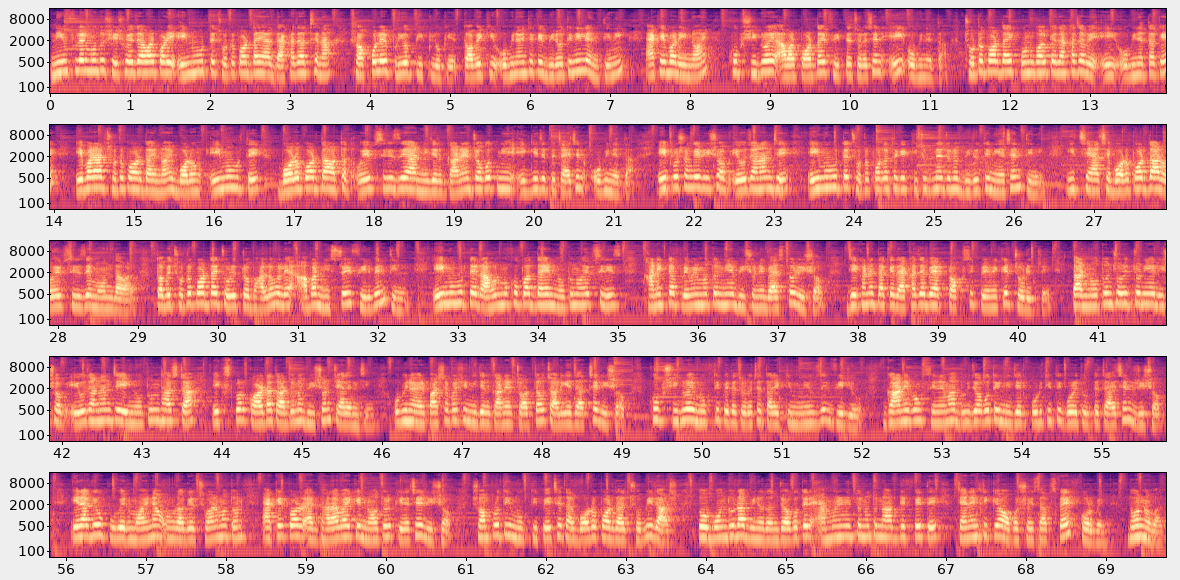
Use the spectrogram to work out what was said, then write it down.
নিম ফুলের মধু শেষ হয়ে যাওয়ার পরে এই মুহূর্তে ছোট পর্দায় আর দেখা যাচ্ছে না সকলের প্রিয় পিকলুকে। তবে কি অভিনয় থেকে বিরতি নিলেন তিনি? একেবারেই নয়। খুব শীঘ্রই আবার পর্দায় ফিরতে চলেছেন এই অভিনেতা। ছোট পর্দায় কোন গল্পে দেখা যাবে এই অভিনেতাকে? এবার আর ছোট পর্দায় নয়, বরং এই মুহূর্তে বড় পর্দা অর্থাৎ ওয়েব সিরিজে আর নিজের গানের জগৎ নিয়ে এগিয়ে যেতে চাইছেন অভিনেতা। এই প্রসঙ্গে ঋষভ এও জানান যে, এই মুহূর্তে ছোট পর্দা থেকে কিছুদিনের জন্য বিরতি নিয়েছেন তিনি। ইচ্ছে আছে বড় পর্দা আর ওয়েব সিরিজে মন দেওয়ার। তবে ছোট পর্দায় চরিত্র ভালো হলে আবার নিশ্চয়ই ফিরবেন তিনি। এই মুহূর্তে রাহুল মুখোপাধ্যায়ের নতুন ওয়েব সিরিজ খানিকটা প্রেমের মতো নিয়ে ভীষণই ব্যস্ত ঋষভ, যেখানে তাকে দেখা যাবে এক টক্সিক প্রেমিকের চরিত্রে। তার নতুন চরিত্র নিয়ে ঋষভ এও জানান যে, এই নতুন ধাঁচটা এক্সপ্লোর করাটা তার জন্য ভীষণ চ্যালেঞ্জিং অভিনয়ের পাশাপাশি নিজের গানের চর্চাও চালিয়ে যাচ্ছে ঋষভ। খুব শীঘ্রই মুক্তি পেতে চলেছে তার একটি মিউজিক ভিডিও গান এবং সিনেমা দুই জগতে নিজের পরিচিতি গড়ে তুলতে চাইছেন ঋষভ। এর আগেও পূবের ময়না, অনুরাগের ছোঁয়ার মতন একের পর এক ধারাবাহিকের নজর কেড়েছে ঋষভ। সম্প্রতি মুক্তি পেয়েছে তার বড় পর্দার ছবি রাস তো বন্ধুরা, বিনোদন জগতের এমনই নিত্য নতুন আপডেট পেতে চ্যানেলটিকে অবশ্যই সাবস্ক্রাইব করবেন। ধন্যবাদ।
